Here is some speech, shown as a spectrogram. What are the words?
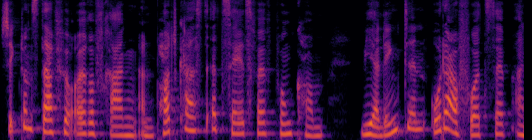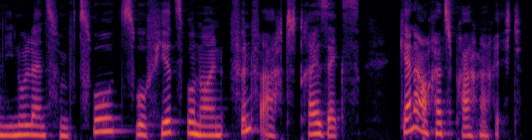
Schickt uns dafür eure Fragen an podcast.salesforce.com via LinkedIn oder auf WhatsApp an die 0152 2429 5836. Gerne auch als Sprachnachricht.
